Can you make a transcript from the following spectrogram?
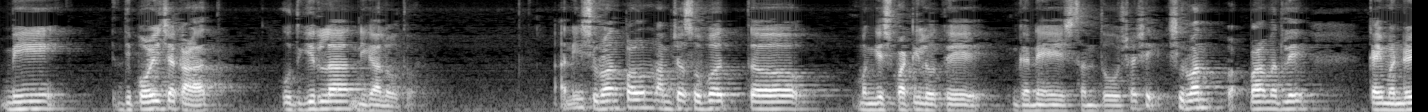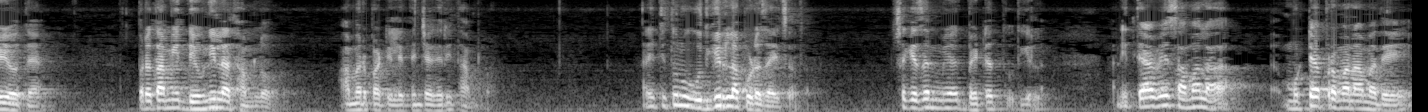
मी दिपोळीच्या काळात उदगीरला निघालो होतो. आणि शिरवान पाळून आमच्यासोबत मंगेश पाटील होते गणेश संतोष असे शिरवान पाळमधले काही मंडळी होत्या. परत आम्ही देवणीला थांबलो. अमर पाटील आहे त्यांच्या घरी थांबलो. आणि तिथून उदगीरला पुढं जायचं होतं. सगळेजण मिळत भेटत उदगीरला. आणि त्यावेळेस आम्हाला मोठ्या प्रमाणामध्ये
